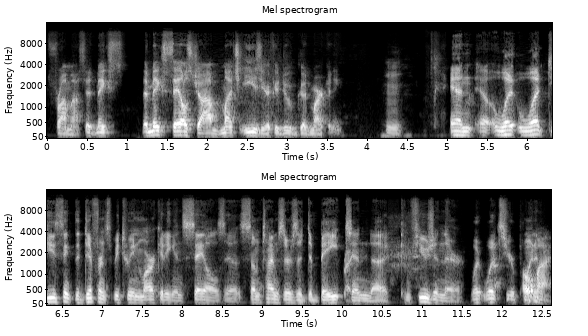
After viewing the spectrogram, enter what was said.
from us. It makes it makes sales job much easier if you do good marketing. Hmm. And uh, what what do you think the difference between marketing and sales is? Sometimes there's a debate right. and uh, confusion there. What, what's your point? Oh my!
